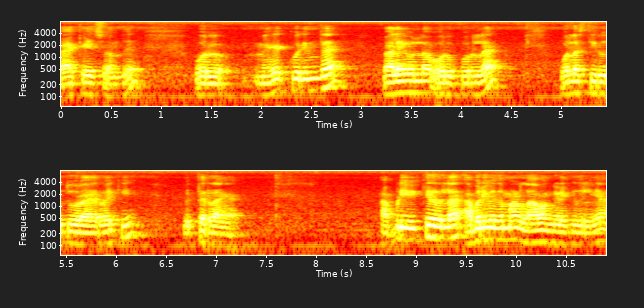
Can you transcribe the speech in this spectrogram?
பேக்கேஜ் வந்து ஒரு மிக குறைந்த விலையுள்ள ஒரு பொருளை ஒரு லட்சத்தி இருபத்தோராயிரம் ரூபாய்க்கு விற்றுடுறாங்க அப்படி விற்கிறதுல அபரிவிதமான லாபம் கிடைக்குது இல்லையா?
